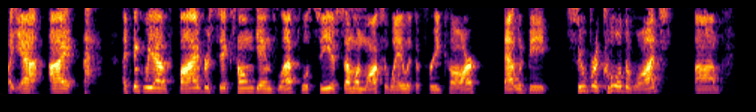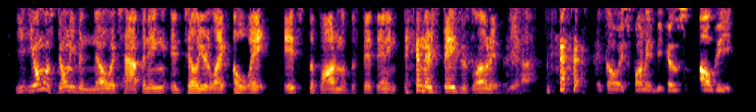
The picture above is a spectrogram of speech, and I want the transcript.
But yeah, I I think we have five or six home games left. We'll see if someone walks away with a free car. That would be super cool to watch. Um, you, you almost don't even know it's happening until you're like, oh wait, it's the bottom of the fifth inning and there's bases loaded. Yeah. It's always funny because I'll be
